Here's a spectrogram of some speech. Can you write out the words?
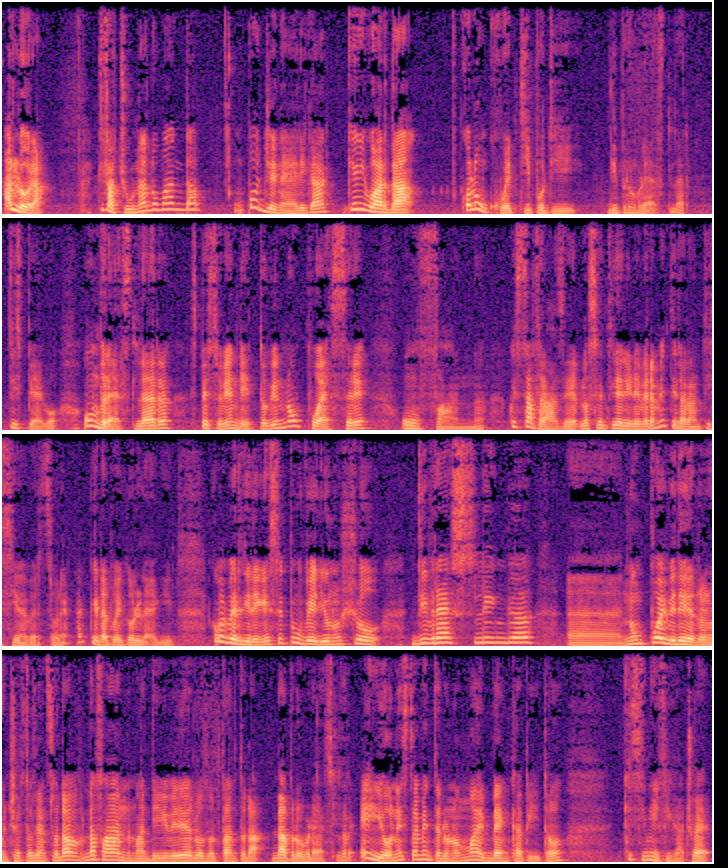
Allora, ti faccio una domanda un po' generica che riguarda qualunque tipo di, di pro wrestler. Ti spiego. Un wrestler spesso viene detto che non può essere un fan. Questa frase l'ho sentita dire veramente da tantissime persone, anche da tuoi colleghi. Come per dire che se tu vedi uno show di wrestling, eh, non puoi vederlo in un certo senso da, da fan, ma devi vederlo soltanto da, da, pro wrestler. E io onestamente non ho mai ben capito che significa, cioè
